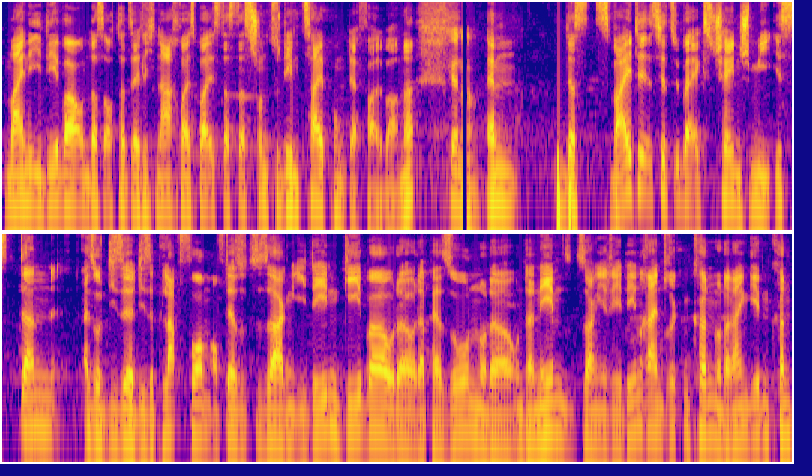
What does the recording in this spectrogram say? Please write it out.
meine Idee war und dass auch tatsächlich nachweisbar ist, dass das schon zu dem Zeitpunkt der Fall war. Ne? Genau. Ähm, das zweite ist jetzt über Exchange Me. Ist dann, also diese, diese Plattform, auf der sozusagen Ideengeber oder, oder Personen oder Unternehmen sozusagen ihre Ideen reindrücken können oder reingeben können,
